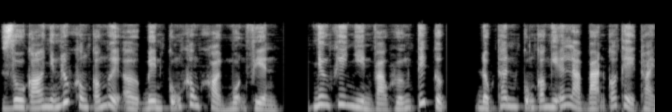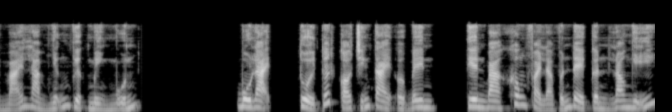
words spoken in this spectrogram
Dù có những lúc không có người ở bên cũng không khỏi muộn phiền, nhưng khi nhìn vào hướng tích cực, độc thân cũng có nghĩa là bạn có thể thoải mái làm những việc mình muốn. Bù lại, tuổi tuất có chính tài ở bên, tiền bạc không phải là vấn đề cần lo nghĩ,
